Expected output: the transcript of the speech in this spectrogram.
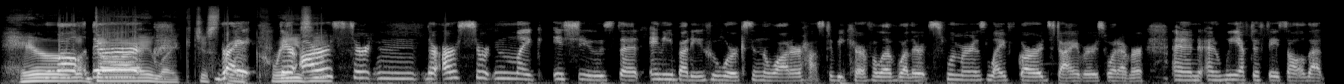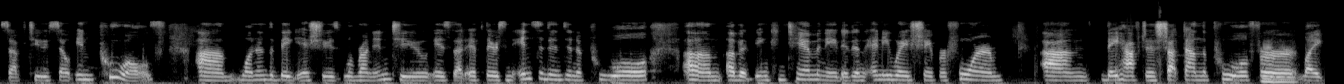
hair Well, dye, like just right like crazy. there are certain there are certain like issues that anybody who works in the water has to be careful of whether it's swimmers lifeguards divers whatever and and we have to face all of that stuff too so in pools um, one of the big issues we'll run into is that if there's an incident in a pool um, of it being contaminated in any way shape or form um, they have to shut down the pool for like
